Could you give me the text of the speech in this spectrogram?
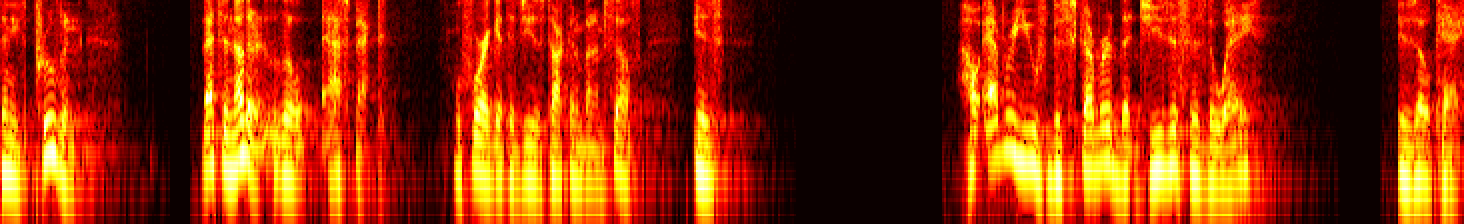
Then he's proven. That's another little aspect before I get to Jesus talking about himself is however you've discovered that Jesus is the way is okay.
